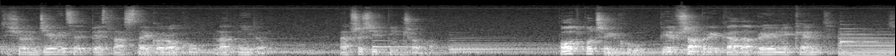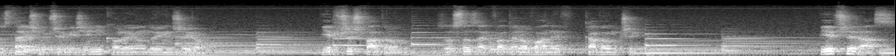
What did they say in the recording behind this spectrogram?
1915 roku nad Nidą, naprzeciw Pińczowa. Po odpoczynku pierwsza brygada w rejonie Kent zostaliśmy przewiezieni koleją do Jędrzejowa. Pierwszy szwadron został zakwaterowany w Kawęczynie. Pierwszy raz,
